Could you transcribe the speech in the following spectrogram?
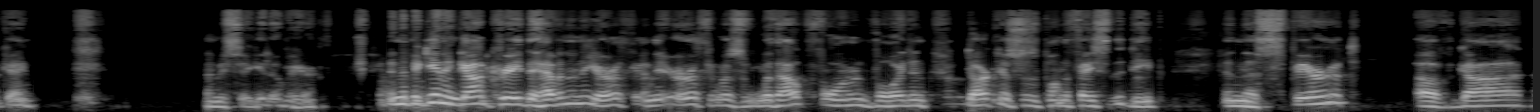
Okay. Let me see. Get over here. In the beginning, God created the heaven and the earth, and the earth was without form and void, and darkness was upon the face of the deep. And the Spirit of God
